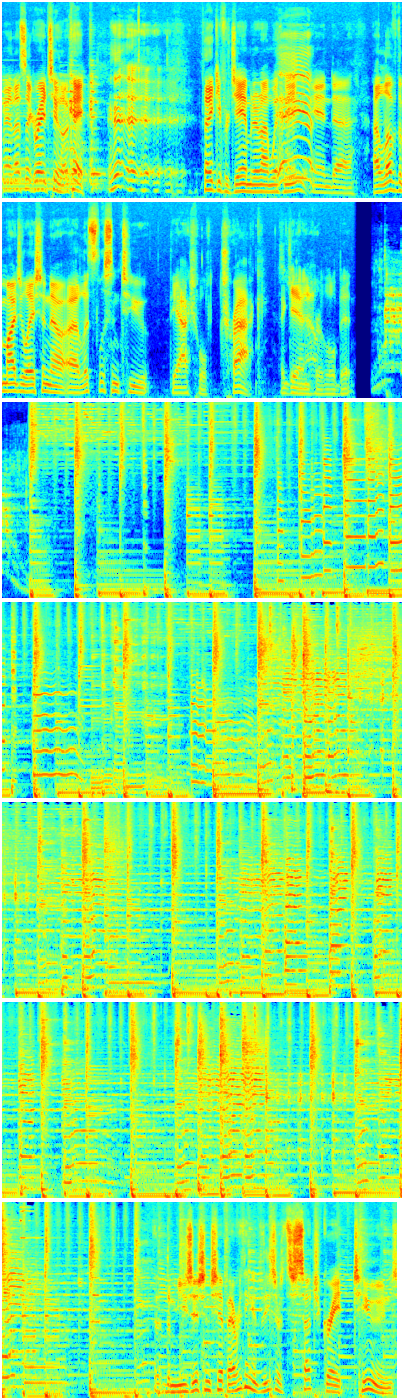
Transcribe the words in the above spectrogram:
Man, that's a great tune. Okay. Thank you for jamming it on with me. Yeah. And uh, I love the modulation. Now, uh, let's listen to the actual track again for a little bit. The musicianship, everything. These are such great tunes.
